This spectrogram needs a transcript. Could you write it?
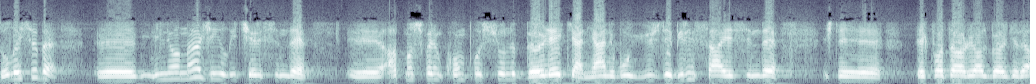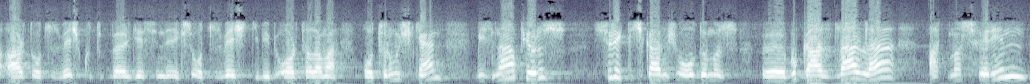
Dolayısıyla da e, milyonlarca yıl içerisinde e, atmosferin kompozisyonu böyleyken yani bu yüzde birin sayesinde işte e, ekvatoryal bölgede artı 35 kutup bölgesinde eksi 35 gibi bir ortalama oturmuşken biz ne yapıyoruz? Sürekli çıkarmış olduğumuz e, bu gazlarla atmosferin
